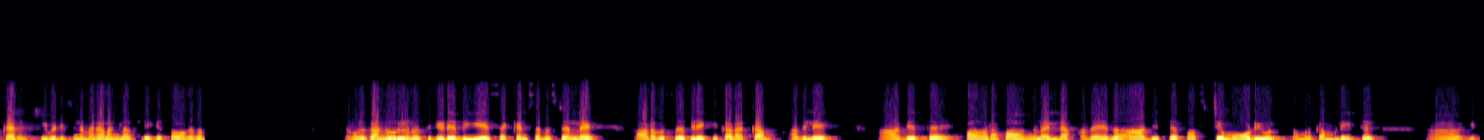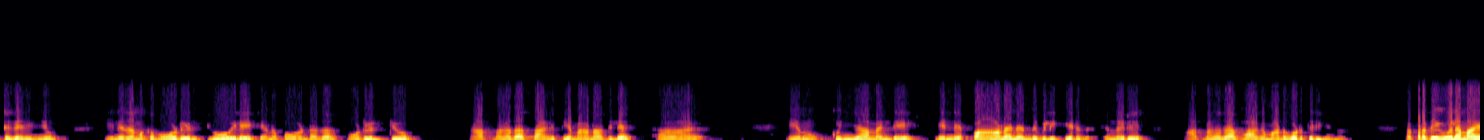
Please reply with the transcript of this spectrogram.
നമസ്കാരം. ശിവഡിച്ചിന്റെ മലയാളം ക്ലാസ്സിലേക്ക് സ്വാഗതം. നമുക്ക് കണ്ണൂർ യൂണിവേഴ്സിറ്റിയുടെ ബി എ സെക്കൻഡ് സെമസ്റ്ററിലെ പാഠപുസ്തകത്തിലേക്ക് കടക്കാം. അതിലെ ആദ്യത്തെ പാഠഭാഗങ്ങളെല്ലാം അതായത് ആദ്യത്തെ ഫസ്റ്റ് മോഡ്യൂൾ നമ്മൾ കംപ്ലീറ്റ് ഇട്ട് കഴിഞ്ഞു. ഇനി നമുക്ക് മോഡ്യൂൾ ടൂവിലേക്കാണ് പോകേണ്ടത്. മോഡ്യൂൾ ടു ആത്മകഥാ സാഹിത്യമാണ് അതിൽ എം കുഞ്ഞാമന്റെ എന്നെ പാണൻ എന്ന് വിളിക്കരുത് എന്നൊരു ആത്മകഥാ ഭാഗമാണ് കൊടുത്തിരിക്കുന്നത്. പ്രതികൂലമായ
